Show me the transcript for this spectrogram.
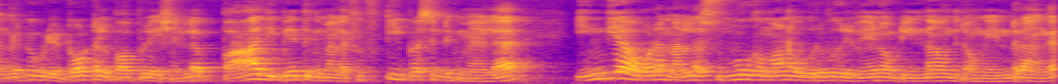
அங்கே இருக்கக்கூடிய டோட்டல் பாப்புலேஷனில் பாதி பேத்துக்கு மேலே ஃபிஃப்டி பர்சன்ட்டுக்கு மேலே இந்தியாவோட நல்ல சுமூகமான உறவுகள் வேணும் அப்படின்னு தான் வந்துட்டு அவங்க எண்ணுறாங்க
